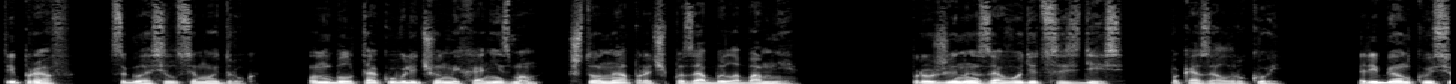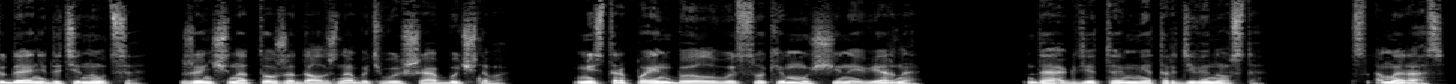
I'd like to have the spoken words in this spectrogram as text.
Ты прав, согласился мой друг. Он был так увлечен механизмом, что напрочь позабыл обо мне. «Пружина заводится здесь», — показал рукой. «Ребенку сюда не дотянуться. Женщина тоже должна быть выше обычного. Мистер Пейн был высоким мужчиной, верно? Да, где-то метр девяносто. В самый раз.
